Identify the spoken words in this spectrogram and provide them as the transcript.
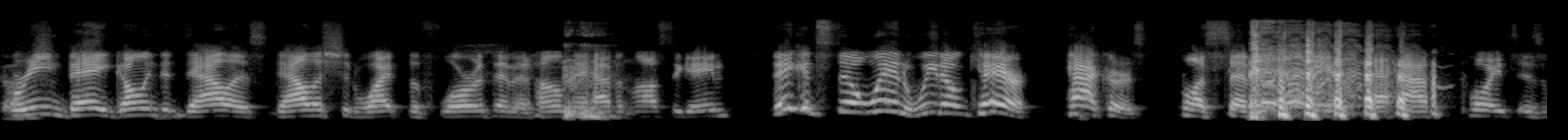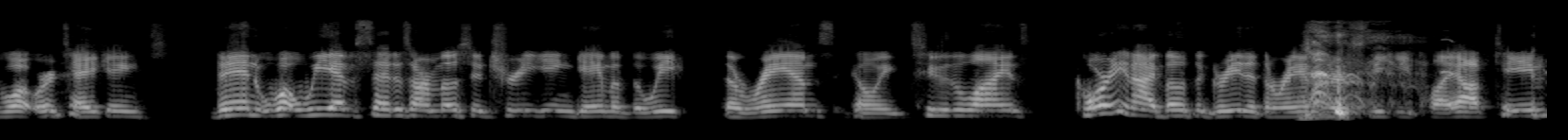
Green Bay going to Dallas. Dallas should wipe the floor with them at home. They haven't lost a game. They can still win. We don't care. Packers plus seven and a half points is what we're taking. Then what we have said is our most intriguing game of the week: the Rams going to the Lions. Cory and I both agree that the Rams are a sneaky playoff team.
